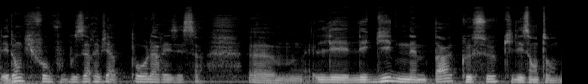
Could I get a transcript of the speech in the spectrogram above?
Et donc il faut que vous arriviez à polariser ça. Euh, les guides n'aiment pas que ceux qui les entendent.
